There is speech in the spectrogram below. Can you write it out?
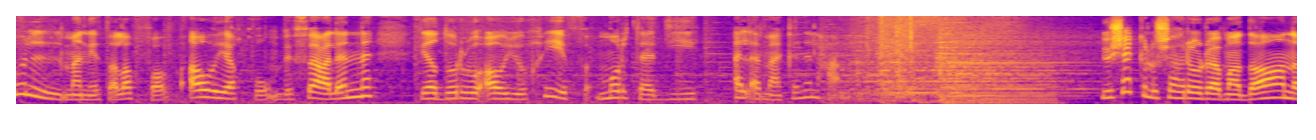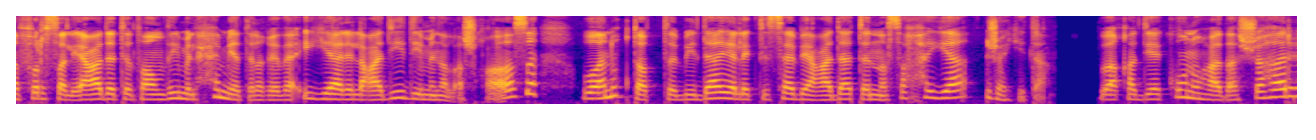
كل من يتلفظ أو يقوم بفعل يضر أو يخيف مرتدي الأماكن العامة. يشكل شهر رمضان فرصة لإعادة تنظيم الحمية الغذائية للعديد من الأشخاص ونقطة بداية لاكتساب عادات صحية جيدة. وقد يكون هذا الشهر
